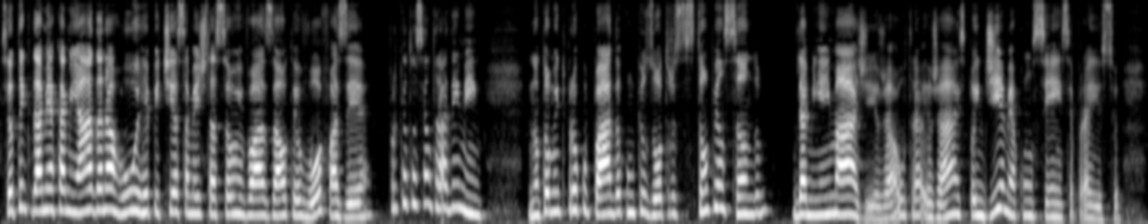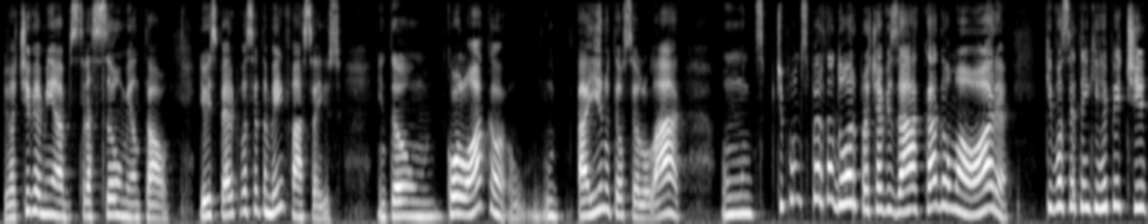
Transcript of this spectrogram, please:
Se eu tenho que dar minha caminhada na rua e repetir essa meditação em voz alta, eu vou fazer, porque eu estou centrada em mim. Não estou muito preocupada com o que os outros estão pensando da minha imagem. Eu já, ultra, eu já expandi a minha consciência para isso. Eu já tive a minha abstração mental. E eu espero que você também faça isso. Então, coloca aí no teu celular um tipo um despertador para te avisar a cada uma hora que você tem que repetir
